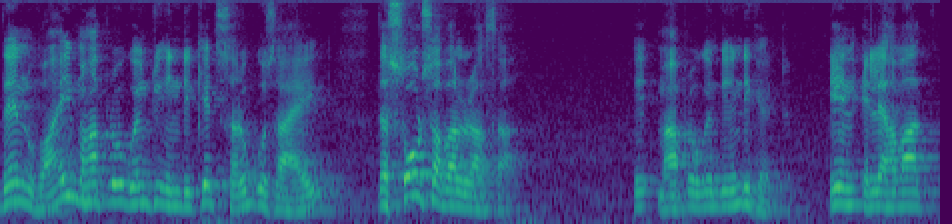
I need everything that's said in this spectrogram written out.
then why Mahaprabhu going to indicate Sarup Gosai, the source of all rasa? Eh, Mahaprabhu going to indicate. In Allahabad,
